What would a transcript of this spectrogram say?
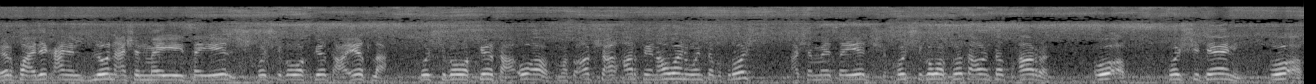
ارفع ايديك عن اللون عشان ما يسيلش. خش جوه القطعة. اطلع. خش جوه القطعة. اقف. ما تقفش على الحرف ينون وانت بترش عشان ما يسيلش. خش جوه القطعة وانت بتتحرك اقف. خش تاني. اقف.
